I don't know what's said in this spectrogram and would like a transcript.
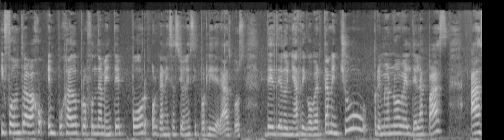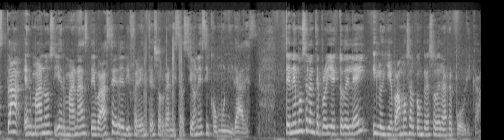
y fue un trabajo empujado profundamente por organizaciones y por liderazgos, desde doña Rigoberta Menchú, Premio Nobel de la Paz, hasta hermanos y hermanas de base de diferentes organizaciones y comunidades. Tenemos el anteproyecto de ley y lo llevamos al Congreso de la República.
